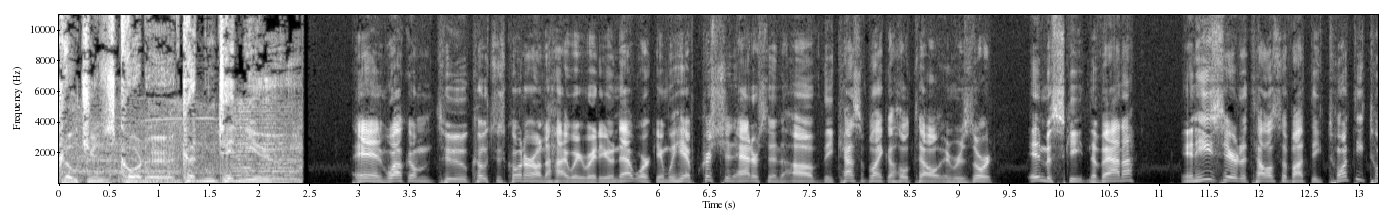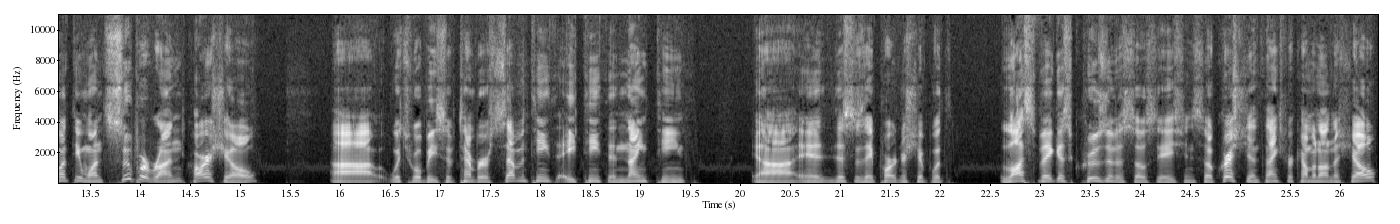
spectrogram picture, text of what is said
Coach's Corner continues. And welcome to Coach's Corner on the Highway Radio Network. And we have Christian Anderson of the Casablanca Hotel and Resort in Mesquite, Nevada. And he's here to tell us about the 2021 Super Run Car Show, uh, which will be September 17th, 18th, and 19th. Uh, and this is a partnership with Las Vegas Cruising Association. So, Christian, thanks for coming on the show.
